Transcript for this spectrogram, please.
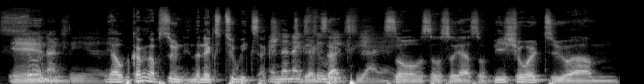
Soon, actually, yeah. yeah, will be coming up soon in the next two weeks, actually. In the next two exact. weeks, yeah, yeah, So, so, so yeah, so be sure to, um,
